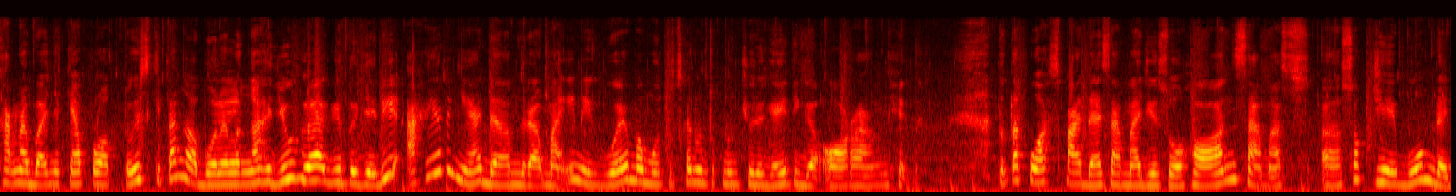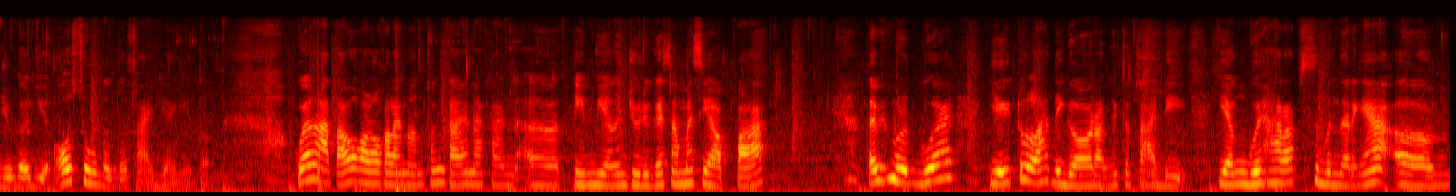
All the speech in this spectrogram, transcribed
karena banyaknya plot twist kita nggak boleh lengah juga gitu. Jadi akhirnya dalam drama ini gue memutuskan untuk mencurigai tiga orang gitu. Tetap waspada sama Ji Suhon sama uh, Sok Jae Bum dan juga Gi Oh Sung tentu saja gitu. Gue nggak tahu kalau kalian nonton kalian akan uh, tim yang curiga sama siapa. Tapi menurut gue ya itulah tiga orang itu tadi. Yang gue harap sebenarnya um,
